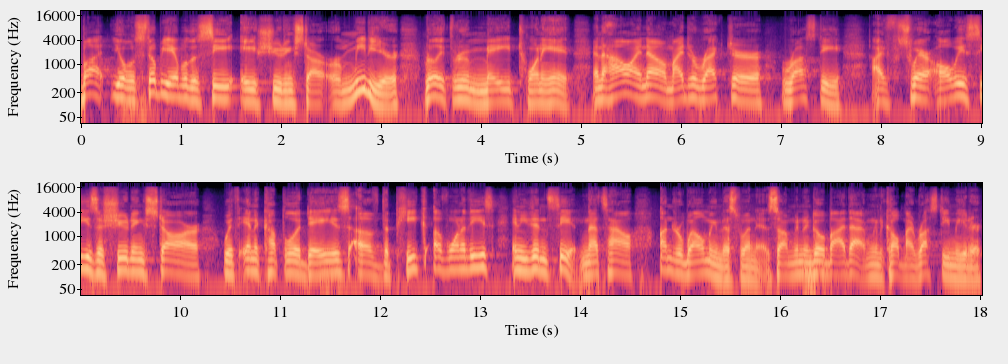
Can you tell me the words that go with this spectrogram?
but you'll still be able to see a shooting star or meteor really through May 28th. And how I know, my director, Rusty, I swear always sees a shooting star within a couple of days of the peak of one of these, and he didn't see it. And that's how underwhelming this one is. So I'm going to go by that. I'm going to call it my rusty meter.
